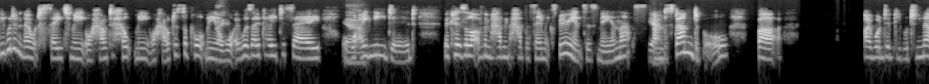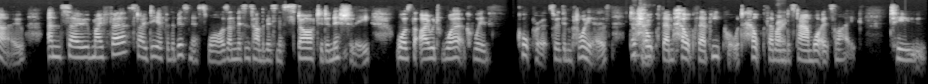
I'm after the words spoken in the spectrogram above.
people didn't know what to say to me or how to help me or how to support me or Right. what it was okay to say or what I needed because a lot of them hadn't had the same experience as me and that's Yeah. understandable but I wanted people to know and so my first idea for the business was and this is how the business started initially was that I would work with corporates with employers to Okay. help them help their people to help them Right. understand what it's like to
